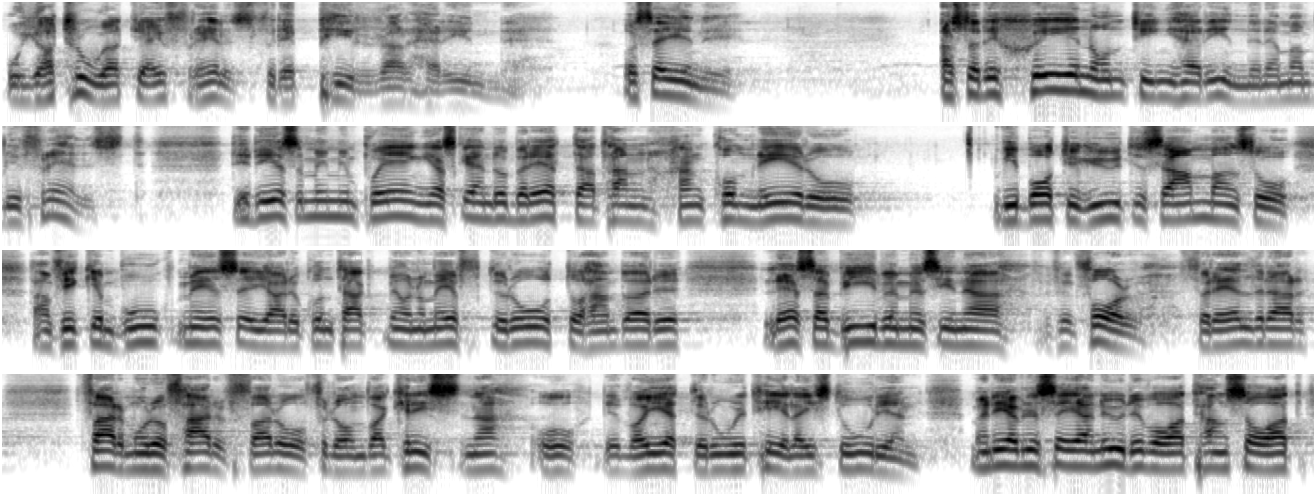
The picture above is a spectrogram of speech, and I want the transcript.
och jag tror att jag är frälst för det pirrar här inne. Vad säger ni? Alltså det sker någonting här inne när man blir frälst. Det är det som är min poäng. Jag ska ändå berätta att han, han kom ner och vi bad till Gud tillsammans och han fick en bok med sig. Jag hade kontakt med honom efteråt och han började läsa Bibeln med sina föräldrar farmor och farfar och för de var kristna och det var jätteroligt hela historien. Men det jag vill säga nu det var att han sa att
